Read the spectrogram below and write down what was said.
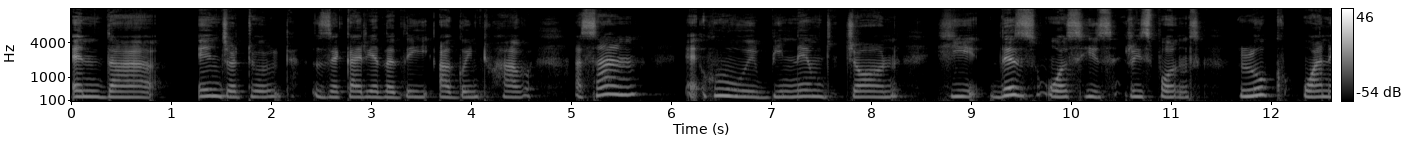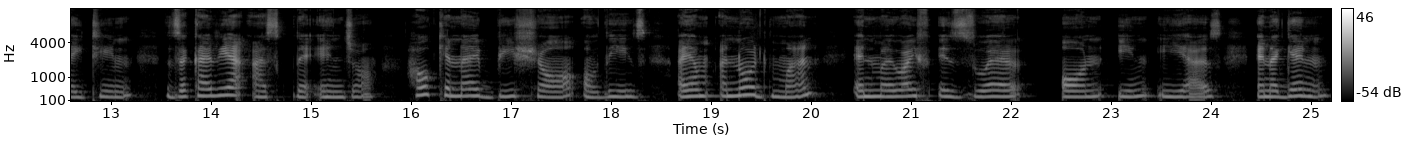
and the angel told Zechariah that they are going to have a son eh, who will be named John. He this was his response. Luke 118. Zechariah asked the angel, How can I be sure of this? I am an old man, and my wife is well on in years. And again,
